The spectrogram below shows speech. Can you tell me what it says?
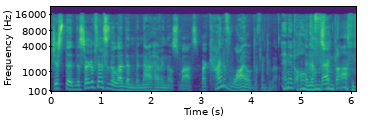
Just the the circumstances that led them to not having those spots are kind of wild to think about. and it all And comes from Thon.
